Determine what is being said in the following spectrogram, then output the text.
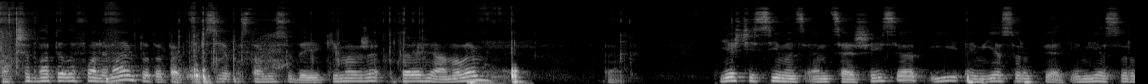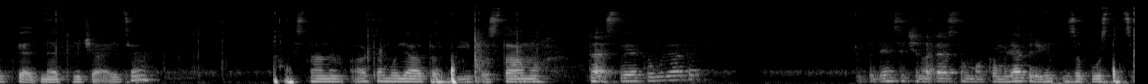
Так, ще два телефони маємо тут, а так, я поставлю сюди, які ми вже переглянули. Є ще Siemens MC60 і ME45. ME45 не включається. Станемо акумулятор і поставимо тестовий акумулятор. Подивимося, чи на тестовому акумуляторі він запуститься.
